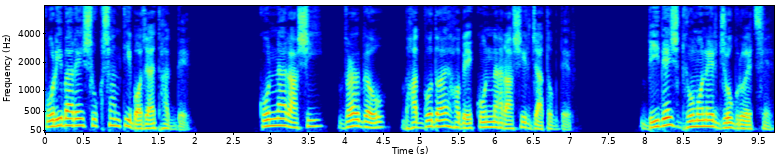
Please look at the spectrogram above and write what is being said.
পরিবারে সুখশান্তি বজায় থাকবে। কন্যা রাশি ভার্গৌ ভাগ্যোদয় হবে কন্যা রাশির জাতকদের। বিদেশ ভ্রমণের যোগ রয়েছে।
